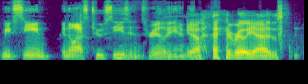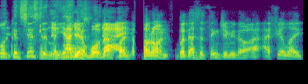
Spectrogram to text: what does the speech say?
we've seen in the last two seasons. Really, I mean, Yeah, it really has. well consistently yeah Yeah, well, that. side. But hold on, but that's the thing, Jimmy. Though I, I feel like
